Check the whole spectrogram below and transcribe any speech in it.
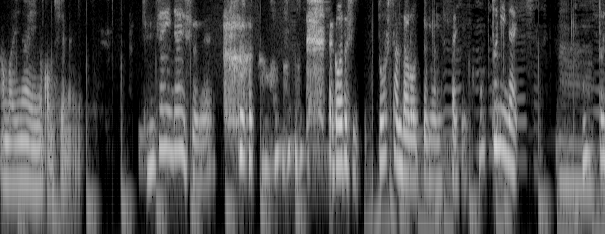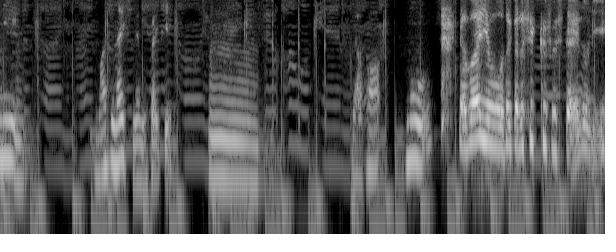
あまりいないのかもしれないね。全然いないですよね。なんか私、どうしたんだろうって思います、最近。本当にいない。本当にうんマジないですね、もう最近。うんやば。もう、やばいよ。だからセックスしたいのに。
